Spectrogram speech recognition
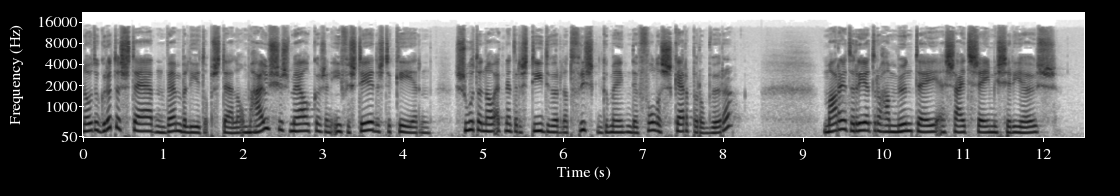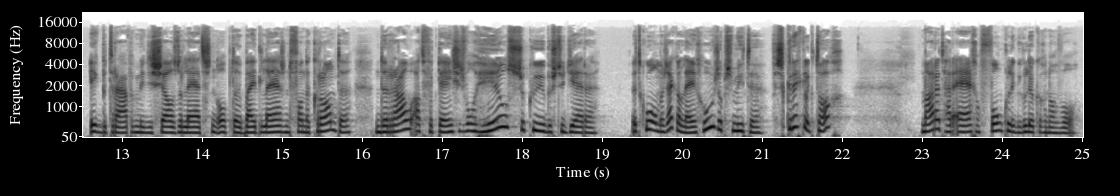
Nou de grote sterren wembelied opstellen om huisjesmelkers en investeerders te keren, zoet nou echt net restied worden dat Friese gemeenten er volle scherper op worden? Marit retro haar munt en zei semi-serieus. Ik betraap me dus zelfs de laatste op dat bij het lezen van de kranten de rouwadvertenties wel heel secuur bestuderen. Het kwam me zeker leeg hoes op smieten. Verschrikkelijk toch? Maar het haar eigen vonkelijk gelukkig nog wel,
